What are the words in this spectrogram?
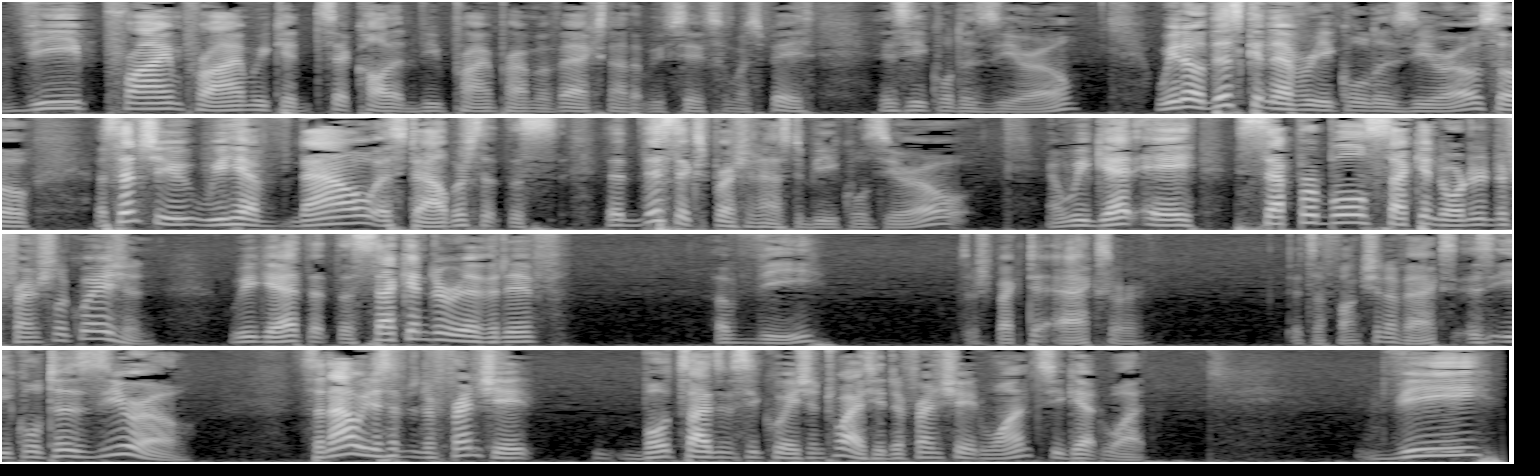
v prime prime, we could call it v prime prime of x now that we've saved so much space, is equal to 0. We know this can never equal to 0, so essentially we have now established that this, that this expression has to be equal to 0, and we get a separable second order differential equation. We get that the second derivative of v with respect to x, or it's a function of x, is equal to 0. So now we just have to differentiate both sides of this equation twice. You differentiate once, you get what? V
